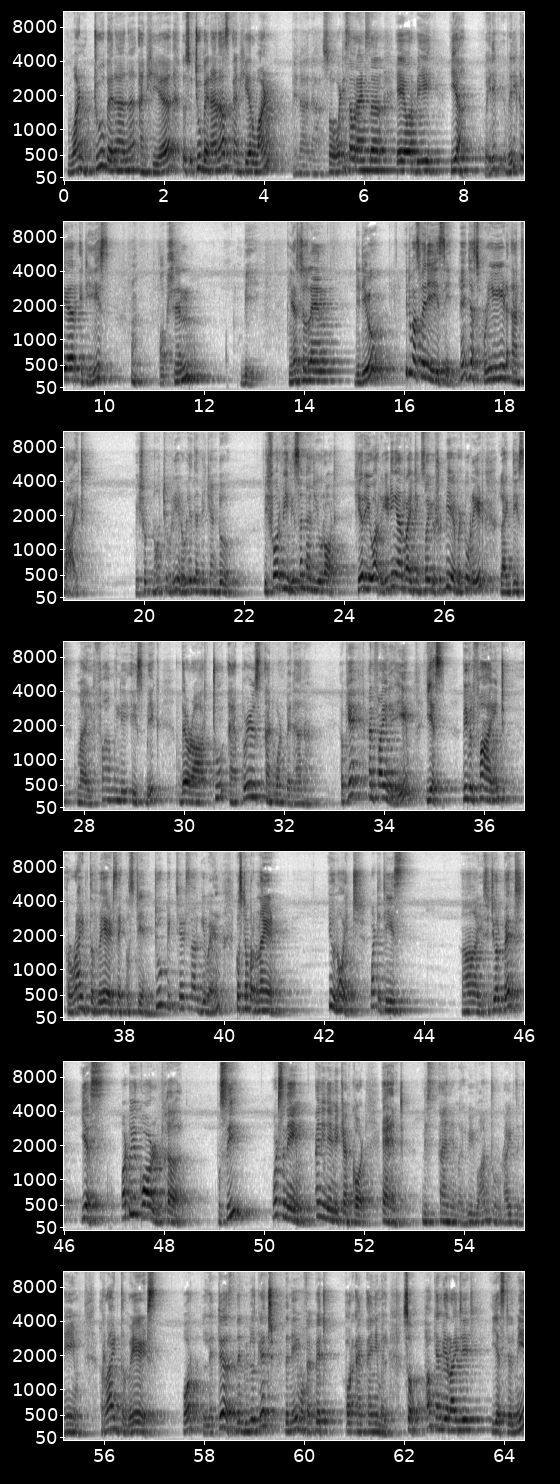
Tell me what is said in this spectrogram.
one two banana and here so two bananas and here one banana so what is our answer a or b yeah very very clear it is hmm, option b clear children did you it was very easy. Eh? just read and write. We should know to read only then we can do. Before we listened and you wrote here you are reading and writing so you should be able to read like this. My family is big. There are two apples and one banana. Okay? And finally yes we will find write the words. A question. Two pictures are given. Question number 9 you know it. What it is ah is it your pet? Yes. What do you call her? Pussy? What's the name? Any name you can call. And this animal we want to write the name write the words or letters. Then we will get the name of a pet or an animal. So how can we write it? Yes tell me.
